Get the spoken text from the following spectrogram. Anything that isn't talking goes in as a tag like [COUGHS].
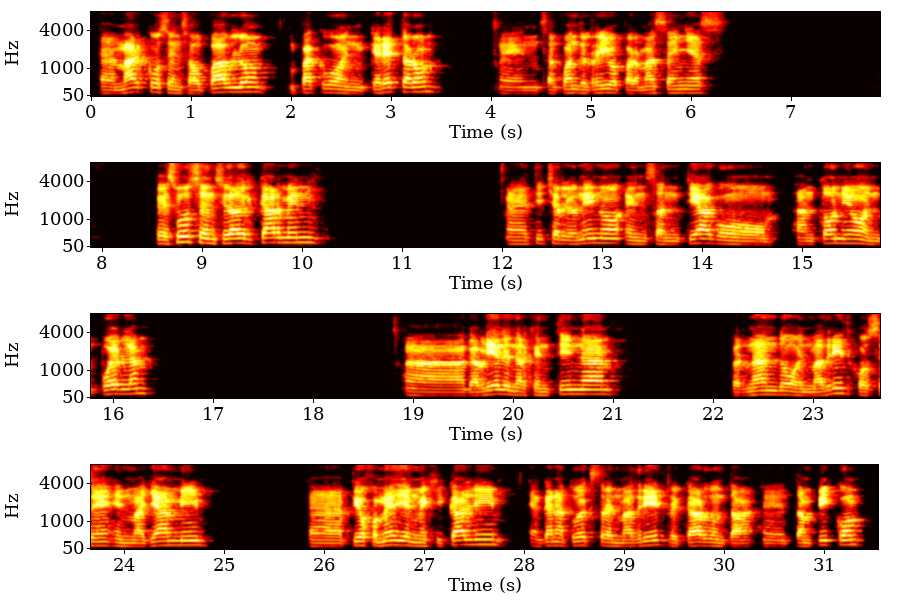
Marcos en Sao Paulo, Paco en Querétaro, en San Juan del Río para más señas. Jesús en Ciudad del Carmen, eh, Teacher Leonino en Santiago, Antonio en Puebla, Gabriel en Argentina, Fernando en Madrid, José en Miami, Ah, Piojo Media en Mexicali, Gana tu Extra en Madrid, Ricardo en eh, Tampico,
